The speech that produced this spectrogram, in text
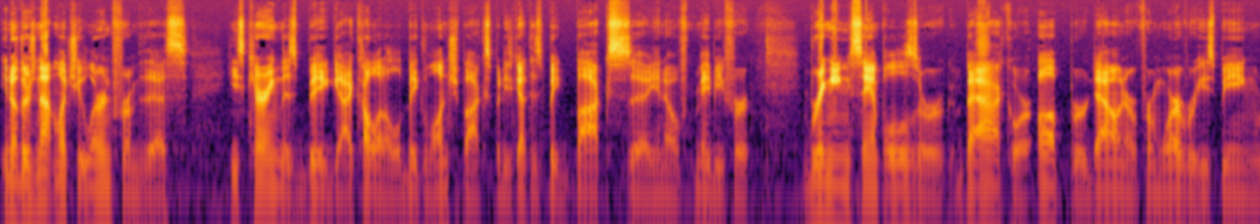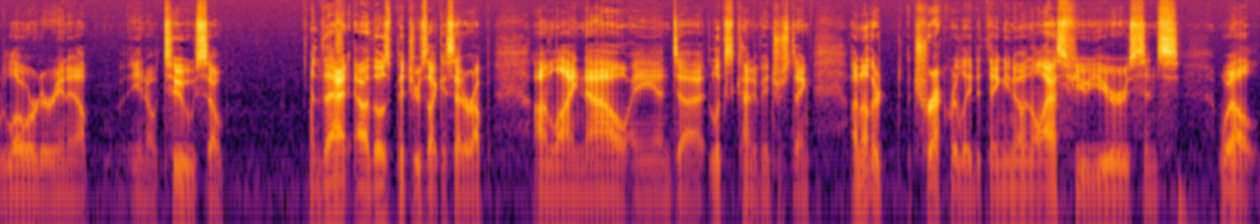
you know, there's not much you learn from this. He's carrying this big, I call it a big lunchbox, but he's got this big box, uh, you know, maybe for bringing samples or back or up or down or from wherever he's being lowered or in and up, you know, to. So that uh, those pictures, like I said, are up online now, and uh, it looks kind of interesting. Another Trek related thing, you know, in the last few years, since well,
